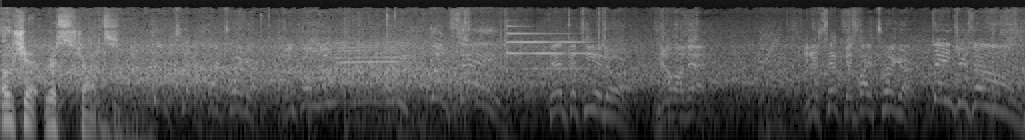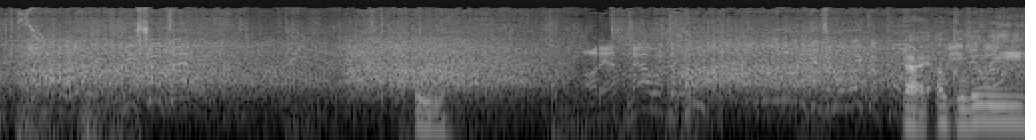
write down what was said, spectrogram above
Oh shit, wrist shots. Intercepted by Trigger. Danger zone. He shoots it. Ooh. All right, Uncle Louie.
